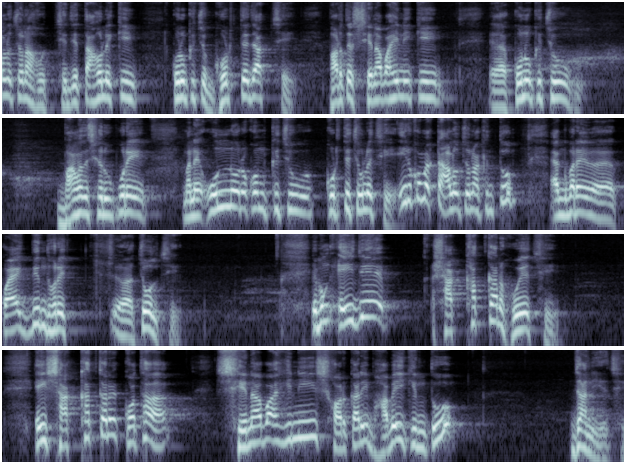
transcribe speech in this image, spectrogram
আলোচনা হচ্ছে যে তাহলে কি কোনো কিছু ঘটতে যাচ্ছে? ভারতের সেনাবাহিনী কি কোনো কিছু বাংলাদেশের উপরে মানে অন্য রকম কিছু করতে চলেছে? এরকম একটা আলোচনা কিন্তু একবারে কয়েকদিন ধরে চলছে। এবং এই যে সাক্ষাৎকার হয়েছে, এই সাক্ষাৎকারের কথা সেনাবাহিনী সরকারিভাবেই কিন্তু জানিয়েছে।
